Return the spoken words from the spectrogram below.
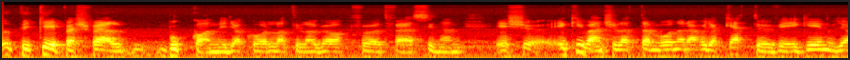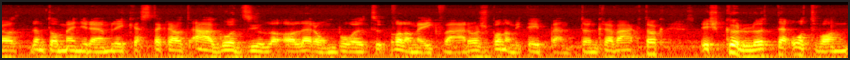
ott így képes felbukkanni gyakorlatilag a föld felszínen. És én kíváncsi lettem volna rá, hogy a kettő végén, ugye nem tudom mennyire emlékeztek rá, ott áll Godzilla a lerombolt valamelyik városban, amit éppen tönkrevágtak, és körülötte ott van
